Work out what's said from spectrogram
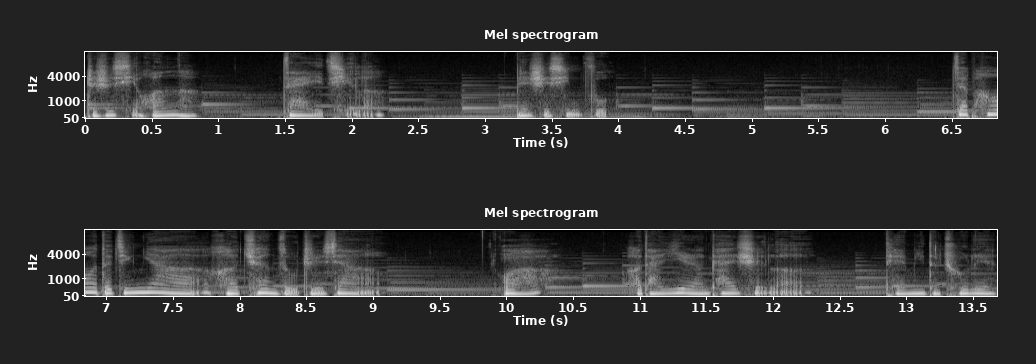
只是喜欢了，在一起了，便是幸福。在朋友的惊讶和劝阻之下，我和他依然开始了。甜蜜的初恋。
